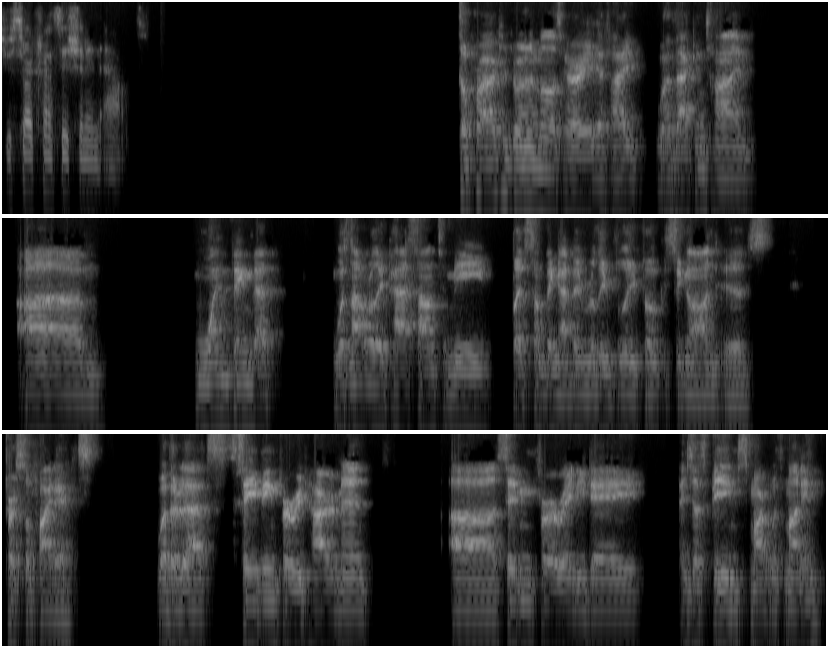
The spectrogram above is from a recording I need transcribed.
to start transitioning out? So prior to joining the military, if I went back in time, um, one thing that was not really passed on to me, but something I've been really, really focusing on is personal finance, whether that's saving for retirement, uh, saving for a rainy day, and just being smart with money.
